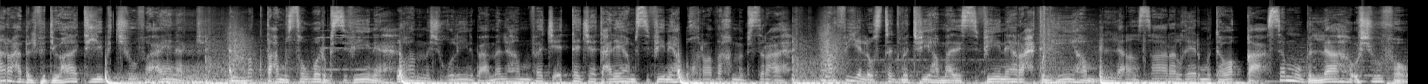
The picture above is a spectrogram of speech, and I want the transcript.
أرعب الفيديوهات اللي بتشوفها عينك. المقطع مصور بسفينة وهم مشغولين بعملها فجأة اتجهت عليهم سفينة أخرى ضخمة بسرعة. حرفيا لو اصطدمت فيهم هذه السفينة راح تنهيهم. إلا أن صار الغير متوقع. سموا بالله وشوفوا.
